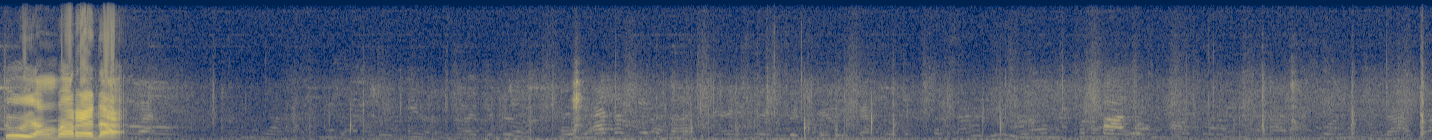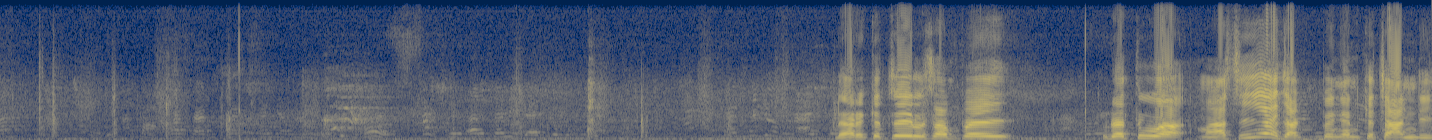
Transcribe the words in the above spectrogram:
Tuh yang bareda. Dari kecil sampai udah tua masih aja pengen ke candi.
